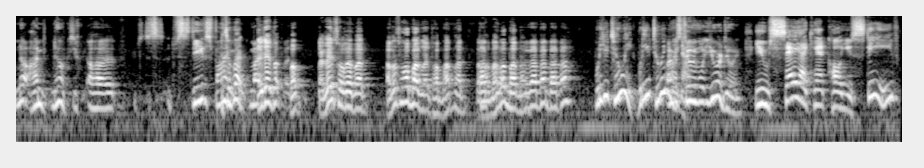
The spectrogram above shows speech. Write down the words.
No, I'm, no, uh, S- Steve's fine. My- What are you doing? What are you doing I right was now? doing what you were doing. You say I can't call you Steve,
